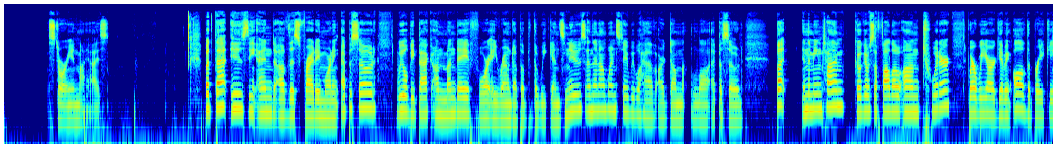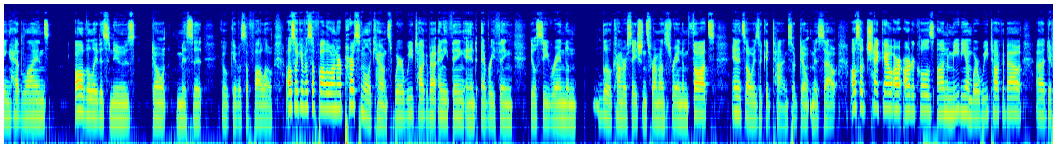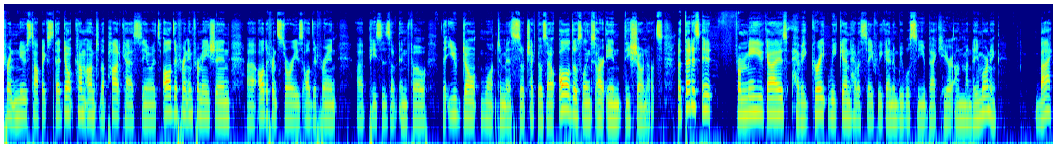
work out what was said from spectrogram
story in my eyes. But that is the end of this Friday morning episode. We will be back on Monday for a roundup of the weekend's news, and then on Wednesday we will have our Dumb Law episode. But in the meantime, go give us a follow on Twitter, where we are giving all the breaking headlines, all the latest news. Don't miss it. Go give us a follow. Also, give us a follow on our personal accounts, where we talk about anything and everything. You'll see random little conversations from us, random thoughts, and it's always a good time, so don't miss out. Also, check out our articles on Medium where we talk about uh, different news topics that don't come onto the podcast. You know, it's all different information, uh, all different stories, all different. Uh, pieces of info that you don't want to miss. So check those out. All of those links are in the show notes. But that is it from me, you guys. Have a great weekend. Have a safe weekend, and we will see you back here on Monday morning. Bye.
